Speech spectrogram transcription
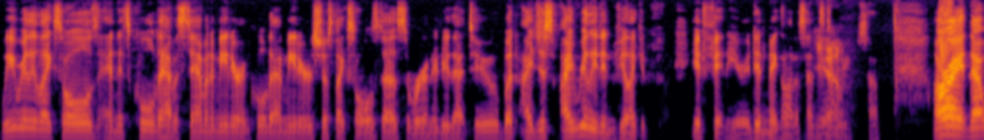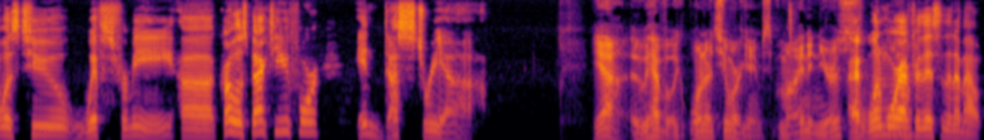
we really like Souls and it's cool to have a stamina meter and cooldown meters just like Souls does, so we're gonna do that too. But I just I really didn't feel like it it fit here. It didn't make a lot of sense Yeah. to me. So all right, that was two whiffs for me. Uh Carlos, back to you for Industria. Yeah, uh, we have like one or two more games. Mine and yours. I have one more after this and then I'm out.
